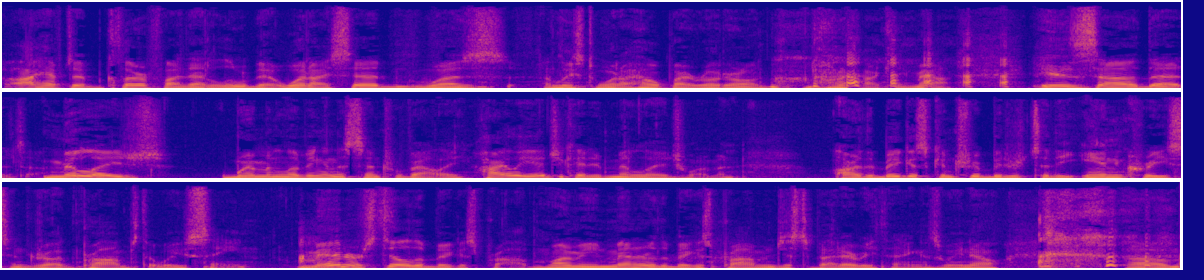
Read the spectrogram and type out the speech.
I have to clarify that a little bit. What I said was, at least what I hope I wrote on when I came out, is uh, that middle aged women living in the Central Valley, highly educated middle aged women, are the biggest contributors to the increase in drug problems that we've seen. Men are still the biggest problem. I mean, men are the biggest problem in just about everything, as we know. Um,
